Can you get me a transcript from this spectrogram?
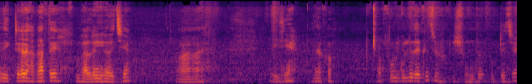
এদিকটায় রাখাতে ভালোই হয়েছে। আর এই যে, দেখো। ফুলগুলো দেখেছ? কি সুন্দর ফুটেছে।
